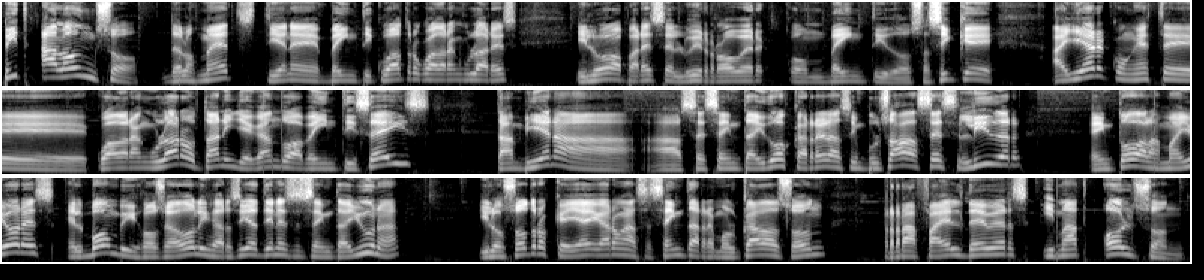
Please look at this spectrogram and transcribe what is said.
Pete Alonso de los Mets tiene 24 cuadrangulares. Y luego aparece Luis Robert con 22. Así que ayer con este cuadrangular, Otani llegando a 26. También a, a 62 carreras impulsadas. Es líder en todas las mayores. El Bombi, José Adolis García, tiene 61. Y los otros que ya llegaron a 60 remolcadas son Rafael Devers y Matt Olson.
